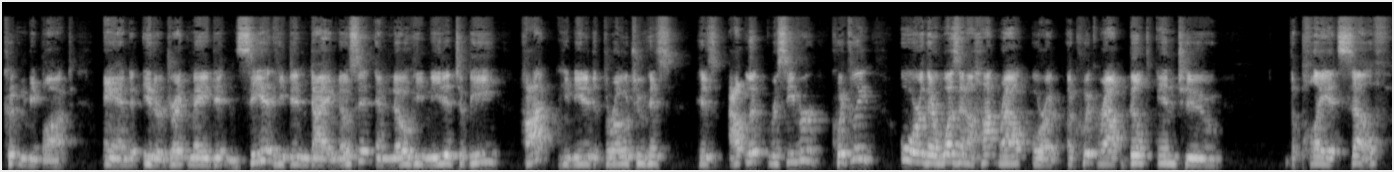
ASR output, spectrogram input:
couldn't be blocked, and either Drake Maye didn't see it, he didn't diagnose it, and know he needed to be hot, he needed to throw to his his outlet receiver quickly, or there wasn't a hot route or a, a quick route built into the play itself.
